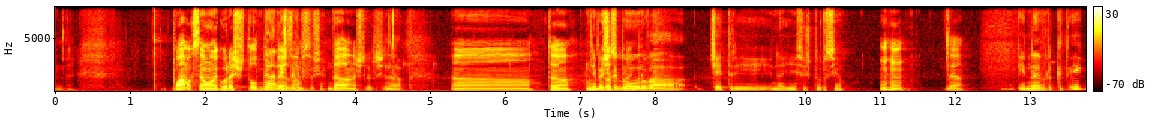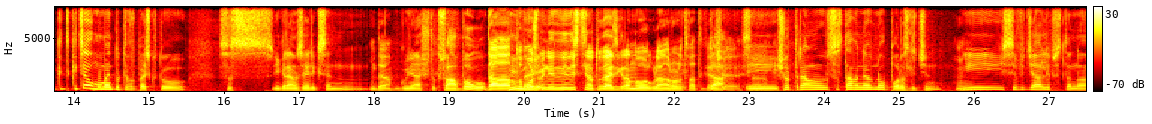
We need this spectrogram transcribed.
не. Пламък едно не гореше този отбор. Да, нещо липсваше. Да, да, нещо липсваше, да. Да. А, та. Не беше като онова 4 на един срещу Русия. Мгм. Да. И, на, евро- и като цял момент от европейското с играем за Ериксен Да. го нямаше тук. Слава Богу. Да, да, то Нали? може би наистина тогава изигра много голяма роля това, така да. че... Са... И защото реално състава не е много по-различен. Мгм. И се видя липсата на,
